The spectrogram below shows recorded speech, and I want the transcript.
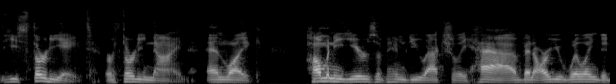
he's 38 or 39, and like, how many years of him do you actually have, and are you willing to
